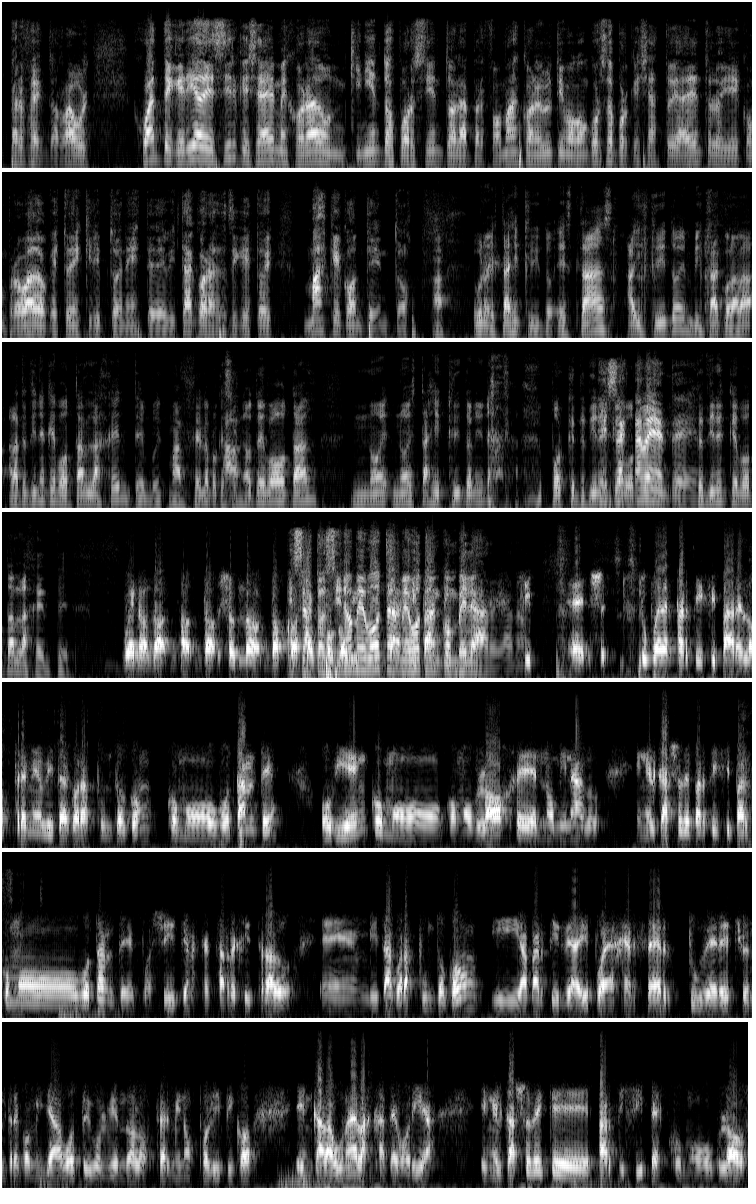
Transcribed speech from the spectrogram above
Perfecto, Raúl. Juan, te quería decir que ya he mejorado un 500% la performance con el último concurso porque ya estoy adentro y he comprobado que estoy inscrito en este de Bitácoras, así que estoy más que contento. Ah, bueno, estás inscrito. Estás ah, inscrito en Bitácora. Ahora, ahora te tiene que votar la gente, pues, Marcelo, porque Ah. si no te votan, no, no estás inscrito ni nada. Porque te tienen, que votar, te tienen que votar la gente. Bueno, do- do- do- son do- dos cosas. Exacto, si no me votan, me votan con B larga, eh, tú puedes participar en los premios bitácoras.com como votante o bien como, como blog eh, nominado. En el caso de participar como votante, pues sí, tienes que estar registrado en bitácoras.com y a partir de ahí, pues ejercer tu derecho, entre comillas, a voto y volviendo a los términos políticos en cada una de las categorías. En el caso de que participes como blog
